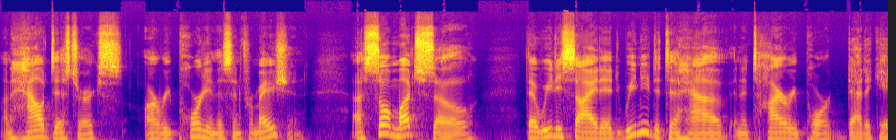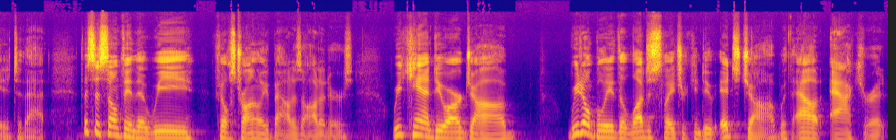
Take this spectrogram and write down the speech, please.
on how districts are reporting this information. Uh, so much so that we decided we needed to have an entire report dedicated to that. This is something that we feel strongly about as auditors. We can't do our job. We don't believe the legislature can do its job without accurate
